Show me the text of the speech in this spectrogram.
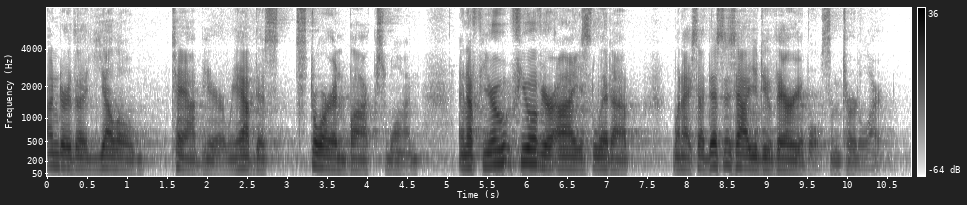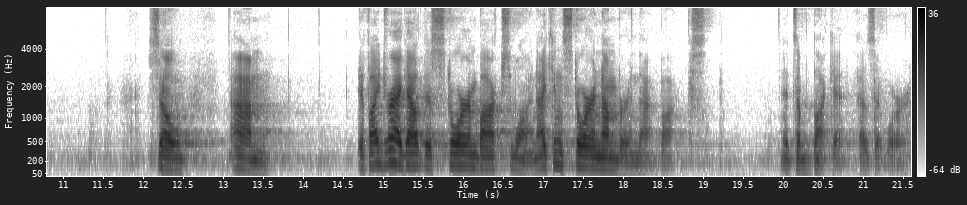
under the yellow tab here, we have this store in box one. And a few, few of your eyes lit up when I said, this is how you do variables in TurtleArt. So um, if I drag out this store in box one, I can store a number in that box. It's a bucket, as it were.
